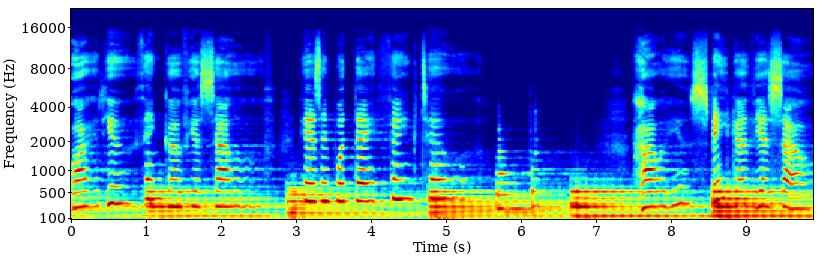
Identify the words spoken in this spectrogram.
What you think of yourself isn't what they think too. How you speak of yourself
